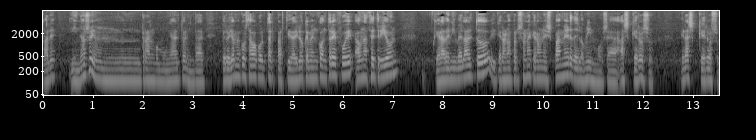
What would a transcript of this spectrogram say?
¿Vale? Y no soy un rango muy alto ni tal. Pero ya me costaba cortar partida. Y lo que me encontré fue a una Cetrión que era de nivel alto y que era una persona que era un spammer de lo mismo, o sea, asqueroso. Era asqueroso.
